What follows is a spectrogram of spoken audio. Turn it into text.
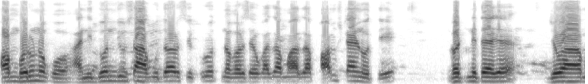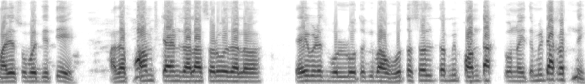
फॉर्म भरू नको. आणि दोन दिवसा अगोदर स्वीकृत नगरसेवकाचा माझा फॉर्म स्टँड होते. गटनेत्याच्या जेव्हा माझ्यासोबत येते माझा फॉर्म स्टँड झाला सर्व झालं. त्यावेळेस बोललो होतो की बा होत असेल तर मी फॉर्म टाकतो नाही तर मी टाकत नाही.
